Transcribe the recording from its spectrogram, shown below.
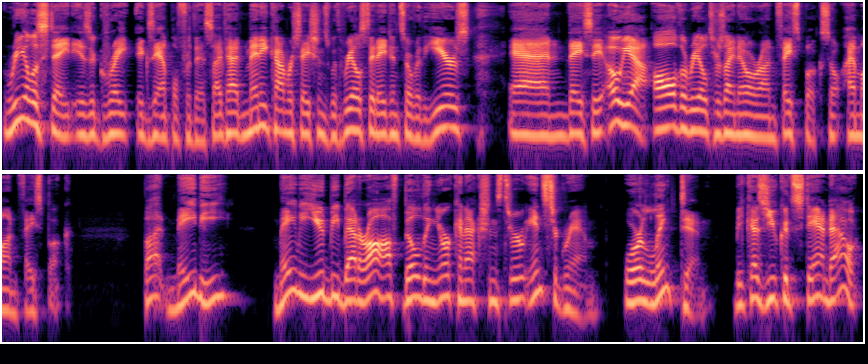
Real estate is a great example for this. I've had many conversations with real estate agents over the years, and they say, Oh, yeah, all the realtors I know are on Facebook, so I'm on Facebook. But maybe, maybe you'd be better off building your connections through Instagram or LinkedIn because you could stand out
